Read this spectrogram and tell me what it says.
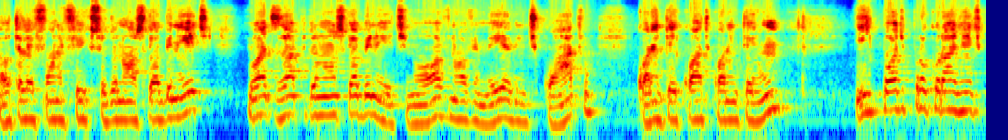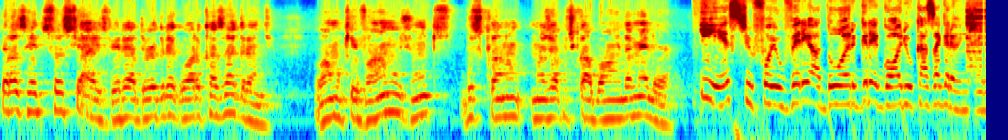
é o telefone fixo do nosso gabinete e o WhatsApp do nosso gabinete 996 24 4441 e pode procurar a gente pelas redes sociais, vereador Gregório Casagrande. Vamos que vamos, juntos, buscando uma Jabuticabal ainda melhor. E este foi o vereador Gregório Casagrande.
